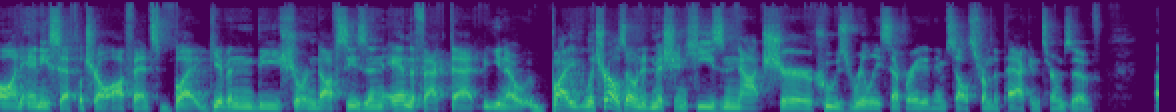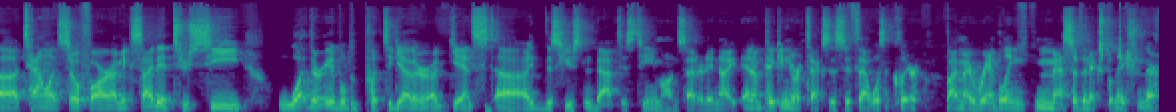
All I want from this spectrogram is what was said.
on any Seth Littrell offense. But given the shortened offseason and the fact that, you know, by Littrell's own admission, he's not sure who's really separated themselves from the pack in terms of uh, talent so far. I'm excited to see what they're able to put together against uh, this Houston Baptist team on Saturday night. And I'm picking North Texas if that wasn't clear by my rambling mess of an explanation there.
